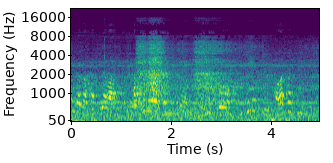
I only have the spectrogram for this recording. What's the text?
今度の柱は八王子駅へ急行京急川崎行き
